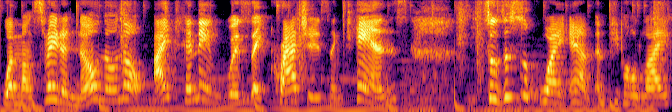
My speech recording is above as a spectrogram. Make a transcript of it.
one month later. No, no, no. I came in with like crutches and cans. So this is who I am and people like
